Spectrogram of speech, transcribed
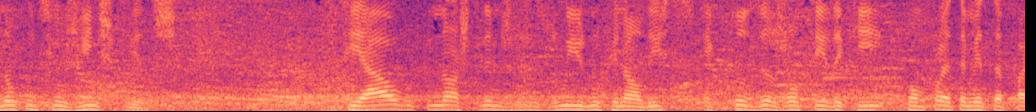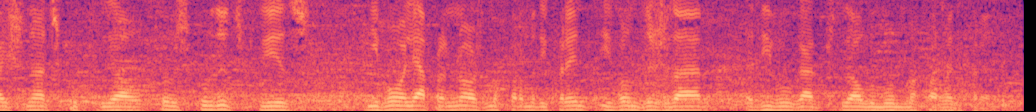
não conheciam os vinhos portugueses. Se há algo que nós podemos resumir no final disto, é que todos eles vão sair daqui completamente apaixonados por Portugal, pelos produtos portugueses e vão olhar para nós de uma forma diferente e vão nos ajudar a divulgar Portugal no mundo de uma forma diferente.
